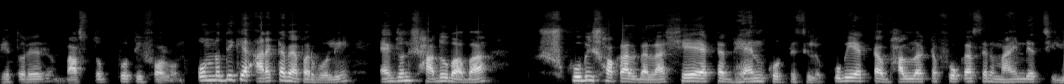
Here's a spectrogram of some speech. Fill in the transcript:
ভেতরের বাস্তব প্রতিফলন। অন্যদিকে আরেকটা ব্যাপার বলি, একজন সাধু বাবা খুবই সকালবেলা সে একটা ধ্যান করতেছিল, খুবই একটা ভালো একটা ফোকাসের মাইন্ডে ছিল।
